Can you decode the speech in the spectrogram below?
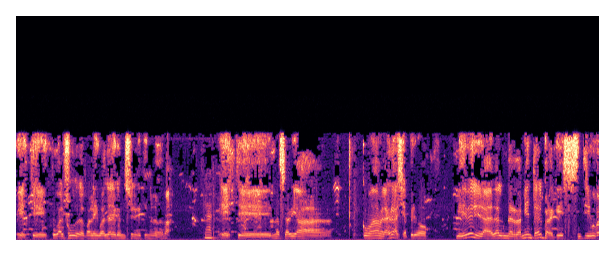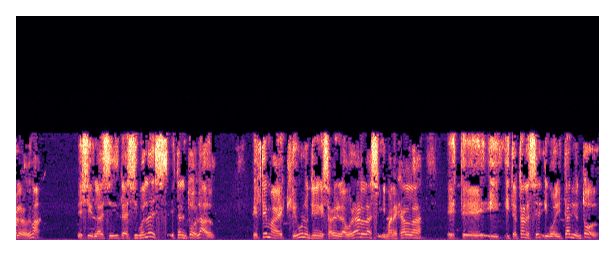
Este, jugar al fútbol para la igualdad de condiciones que tienen los demás. Este, no sabía cómo darme las gracias, pero mi deber era darle una herramienta a él para que se sintiera igual a los demás. Es decir, las, desigualdades están en todos lados. El tema es que uno tiene que saber elaborarlas y manejarlas este, y, tratar de ser igualitario en todo.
